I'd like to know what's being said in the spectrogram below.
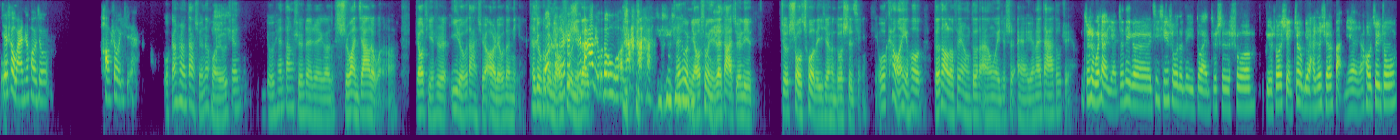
接受完之后就好受一些。我刚上大学那会儿，有一篇有一篇当时的这个十万加的文啊，标题是一流大学二流的你，他就会描述你在十八流的我吧，他就会描述你在大学里就受挫的一些很多事情。我看完以后得到了非常多的安慰，就是哎，原来大家都这样。就是我想沿着那个金星说的那一段，就是说，比如说选正面还是选反面，然后最终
